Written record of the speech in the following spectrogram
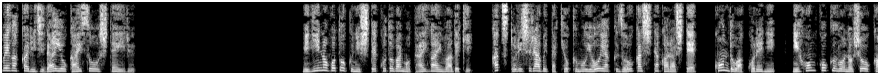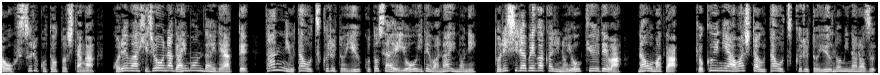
べ係時代を回想している。右のごとくにして言葉も大概はでき、かつ取り調べた曲もようやく増加したからして、今度はこれに日本国語の昇華を付することとしたが、これは非常な大問題であって、単に歌を作るということさえ容易ではないのに、取り調べ係の要求では、なおまた、曲意に合わした歌を作るというのみならず、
